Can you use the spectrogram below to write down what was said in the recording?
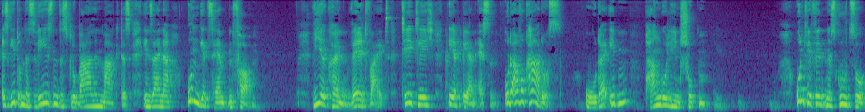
Es geht um das Wesen des globalen Marktes in seiner ungezähmten Form. Wir können weltweit täglich Erdbeeren essen oder Avocados oder eben Pangolinschuppen. Und wir finden es gut so,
